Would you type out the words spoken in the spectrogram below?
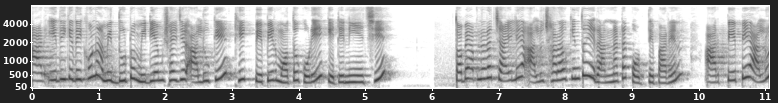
আর এদিকে দেখুন, আমি দুটো মিডিয়াম সাইজের আলুকে ঠিক পেঁপের মতো করে কেটে নিয়েছি। তবে আপনারা চাইলে আলু ছাড়াও কিন্তু এই রান্নাটা করতে পারেন। আর পেঁপে, আলু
